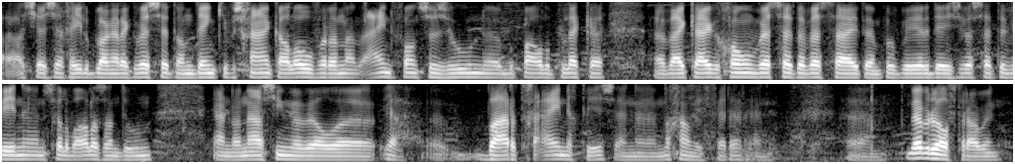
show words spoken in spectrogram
Als jij zegt hele belangrijke wedstrijd, dan denk je waarschijnlijk al over aan het eind van het seizoen, uh, bepaalde plekken. Eh, wij kijken gewoon wedstrijd per wedstrijd en proberen deze wedstrijd te winnen. En daar zullen we alles aan doen. En daarna zien we wel ja, waar het geëindigd is en dan gaan we weer verder. En, we hebben er wel vertrouwen in.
